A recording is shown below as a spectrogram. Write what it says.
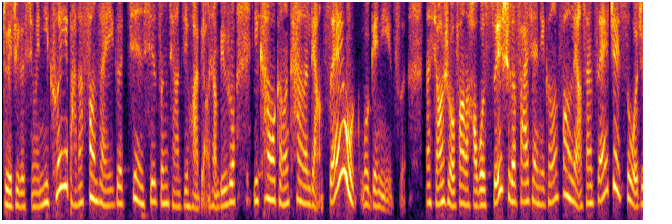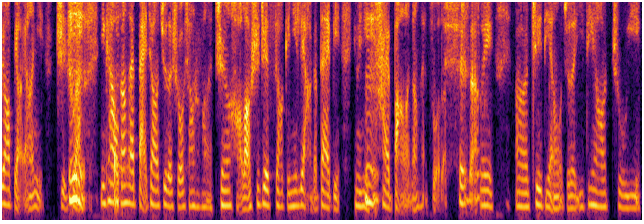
对这个行为，你可以把它放在一个间歇增强计划表上，比如说，你看我。可能看了两次，哎，我我给你一次。那小手放的好，我随时的发现你可能放两三次，哎，这次我就要表扬你，指出来。你看我刚才摆教具的时候，小手放的真好，老师这次要给你两个代币，因为你太棒了，刚才做的。是的。所以呃，这点我觉得一定要注意，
